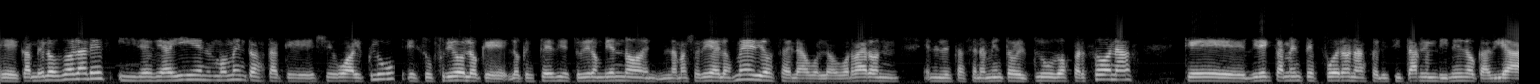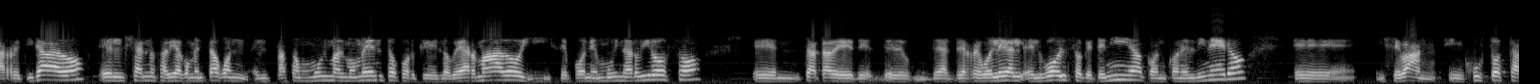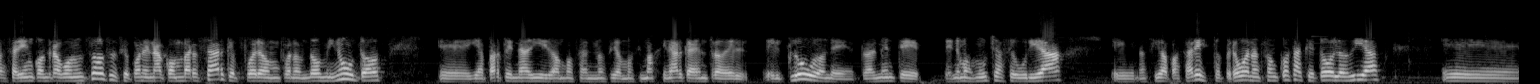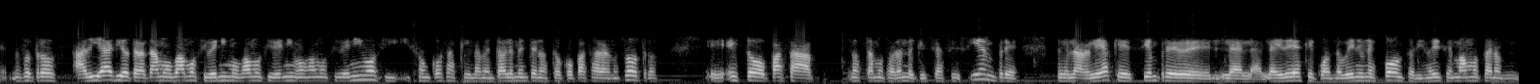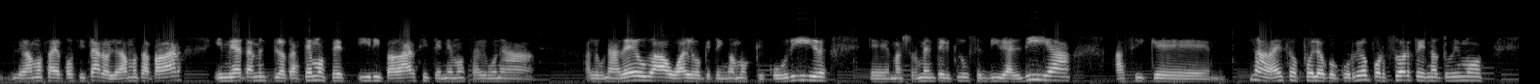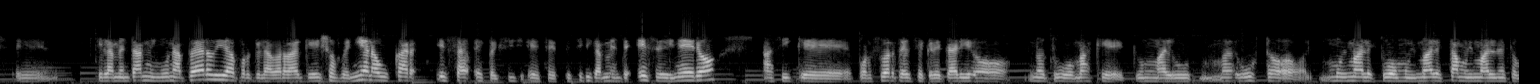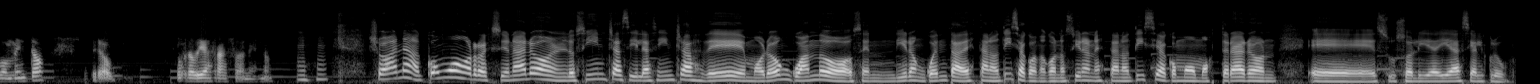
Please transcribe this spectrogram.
eh, cambió los dólares y desde ahí en el momento hasta que llegó al club eh, sufrió lo que lo que ustedes estuvieron viendo en la mayoría de los medios, lo abordaron en el estacionamiento del club dos personas que directamente fueron a solicitarle el dinero que había retirado. Él ya nos había comentado cuando él pasa un muy mal momento porque lo ve armado y se pone muy nervioso. Eh, trata de, de, de, de revolear el, bolso que tenía con, con el dinero eh, y se van. Y justo está, se había encontrado con un socio, se ponen a conversar, que fueron, fueron dos minutos, eh, y aparte nadie íbamos a, nos íbamos a imaginar que adentro del, del club, donde realmente tenemos mucha seguridad, eh, nos iba a pasar esto. Pero bueno, son cosas que todos los días eh, nosotros a diario tratamos, vamos y venimos, vamos y venimos, vamos y venimos, y, y son cosas que lamentablemente nos tocó pasar a nosotros. Eh, esto pasa no estamos hablando de que se hace siempre, pero la realidad es que siempre la, la, la idea es que cuando viene un sponsor y nos dicen vamos a, le vamos a depositar o le vamos a pagar, inmediatamente lo que hacemos es ir y pagar si tenemos alguna alguna deuda o algo que tengamos que cubrir, eh, mayormente el club se vive al día, así que nada, eso fue lo que ocurrió, por suerte no tuvimos... Eh, que lamentar ninguna pérdida, porque la verdad que ellos venían a buscar esa, específicamente ese dinero, así que por suerte el secretario no tuvo más que, que un mal, mal gusto, muy mal, estuvo muy mal, está muy mal en este momento, pero por obvias razones, ¿no? Uh -huh. Joana, ¿cómo reaccionaron los hinchas y las hinchas de Morón cuando se dieron cuenta de esta noticia, cuando conocieron esta noticia, cómo mostraron eh, su solidaridad hacia el club?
